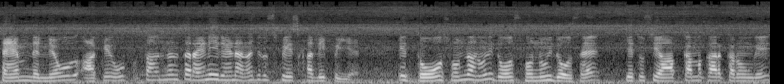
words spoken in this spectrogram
ਟਾਈਮ ਦਿੰਦੇ ਹੋ ਆ ਕੇ ਉਹ ਤਾਂ ਉਹਨਾਂ ਨੇ ਤਾਂ ਰਹਿਣਾ ਹੀ ਰਹਿਣਾ ਨਾ, ਜਦੋਂ ਸਪੇਸ ਖਾਲੀ ਪਈ ਹੈ। ਇਹ ਦੋਸ਼ ਉਹਨਾਂ ਨੂੰ ਨਹੀਂ, ਦੋਸ਼ ਤੁਹਾਨੂੰ ਹੀ ਦੋਸ਼ ਹੈ। ਜੇ ਤੁਸੀਂ ਆਪ ਕੰਮਕਾਰ ਕਰੋਗੇ,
